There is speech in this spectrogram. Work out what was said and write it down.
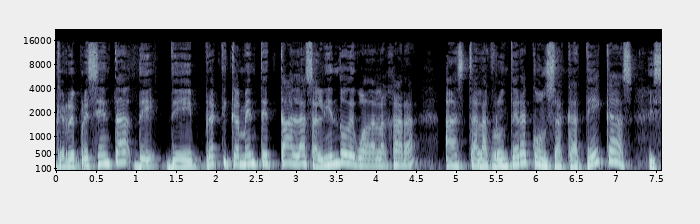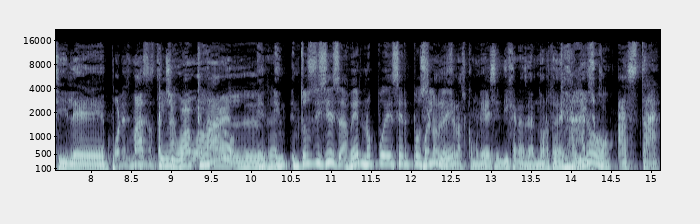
que representa de, de prácticamente Tala, saliendo de Guadalajara, hasta la frontera con Zacatecas. y si le pones más hasta Chihuahua, claro. el- En- en- Entonces dices, a ver, no puede ser posible. Bueno, desde las comunidades indígenas del norte de Claro. Jalisco hasta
